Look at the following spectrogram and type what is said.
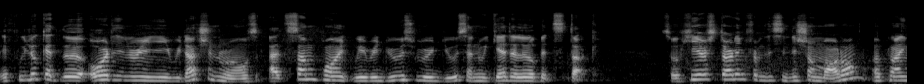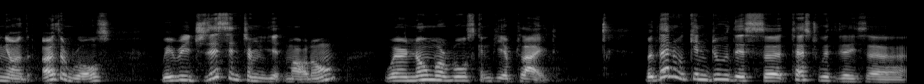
if we look at the ordinary reduction rules, at some point we reduce, reduce, and we get a little bit stuck. So here, starting from this initial model, applying our other rules, we reach this intermediate model where no more rules can be applied. But then we can do this uh, test with this uh,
